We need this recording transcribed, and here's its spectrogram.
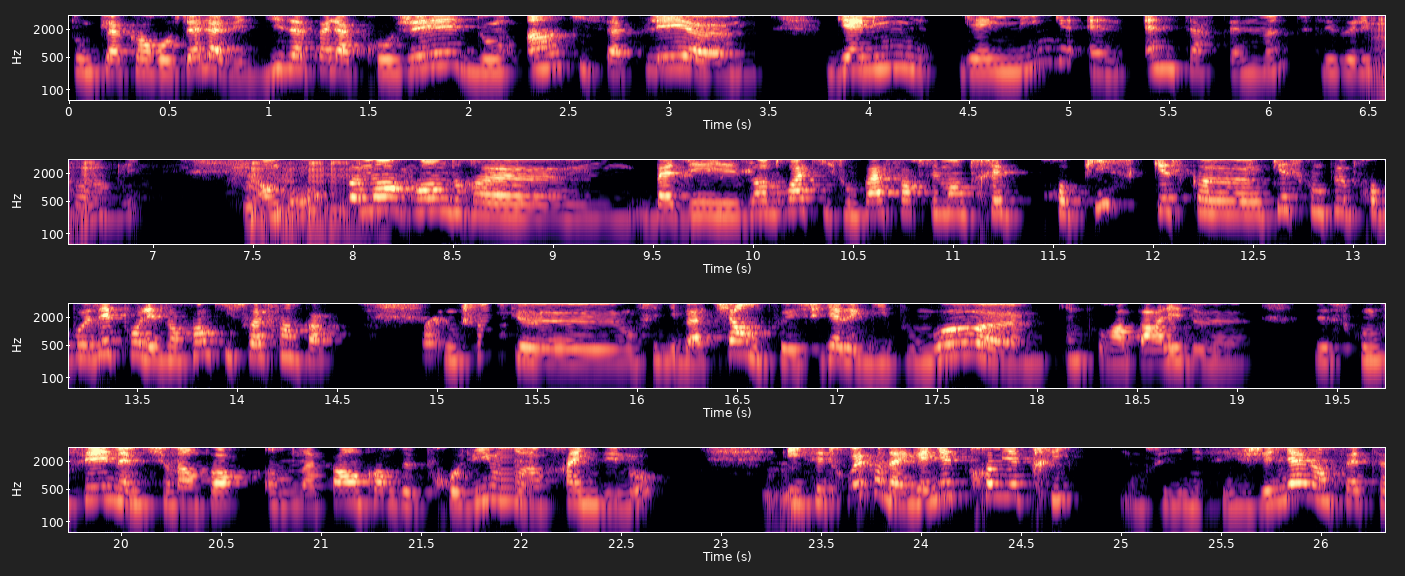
Donc, Accor Hotel avait 10 appels à projets, dont un qui s'appelait euh, Gaming, Gaming and Entertainment. Désolé pour mhm. l'anglais. En gros, comment rendre bah, des endroits qui sont pas forcément très propices Qu'est-ce qu'on qu'on peut proposer pour les enfants qui soient sympas? Donc, je pense que on s'est dit bah tiens, on peut essayer avec Dipongo. on pourra parler de, de ce qu'on fait, même si on n'a pas, encore de produit, on lancera une démo. Mhm. Et il s'est trouvé qu'on a gagné le premier prix. Et on s'est dit mais c'est génial en fait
